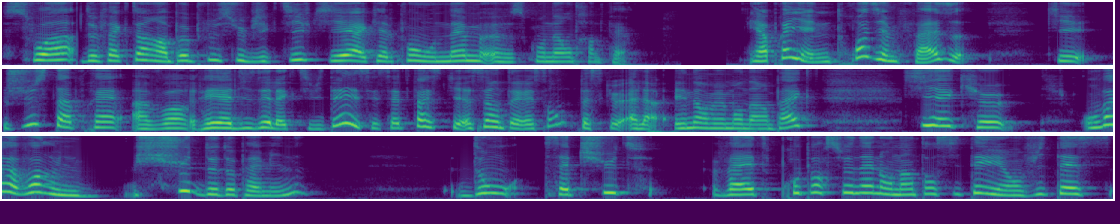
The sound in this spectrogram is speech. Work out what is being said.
soit de facteurs un peu plus subjectifs qui est à quel point on aime ce qu'on est en train de faire. Et après il y a une troisième phase, qui est juste après avoir réalisé l'activité, et c'est cette phase qui est assez intéressante parce qu'elle a énormément d'impact, qui est que on va avoir une chute de dopamine, dont cette chute va être proportionnelle en intensité et en vitesse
